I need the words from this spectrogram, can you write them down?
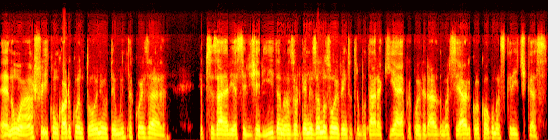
É, não acho e concordo com o Antônio, tem muita coisa que precisaria ser digerida. Nós organizamos um evento tributário aqui, à época com o Everardo Marcial, ele colocou algumas críticas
